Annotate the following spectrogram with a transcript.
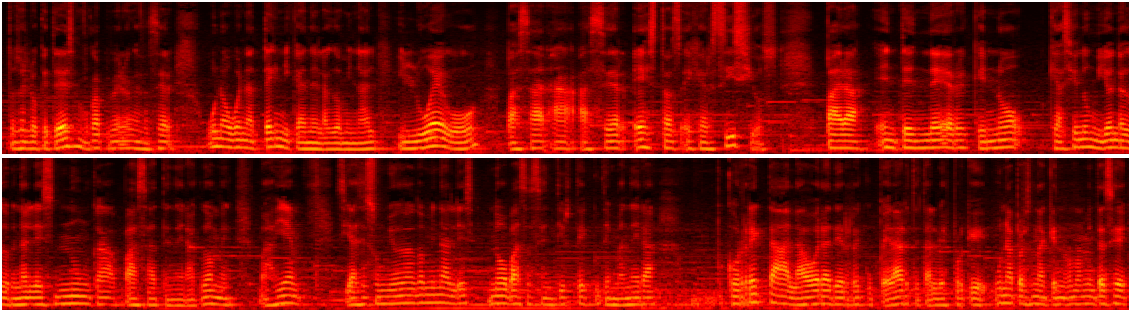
Entonces, lo que te debes enfocar primero es hacer una buena técnica en el abdominal y luego pasar a hacer estos ejercicios para entender que no que haciendo un millón de abdominales nunca vas a tener abdomen. Más bien, si haces un millón de abdominales no vas a sentirte de manera correcta a la hora de recuperarte tal vez porque una persona que normalmente hace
